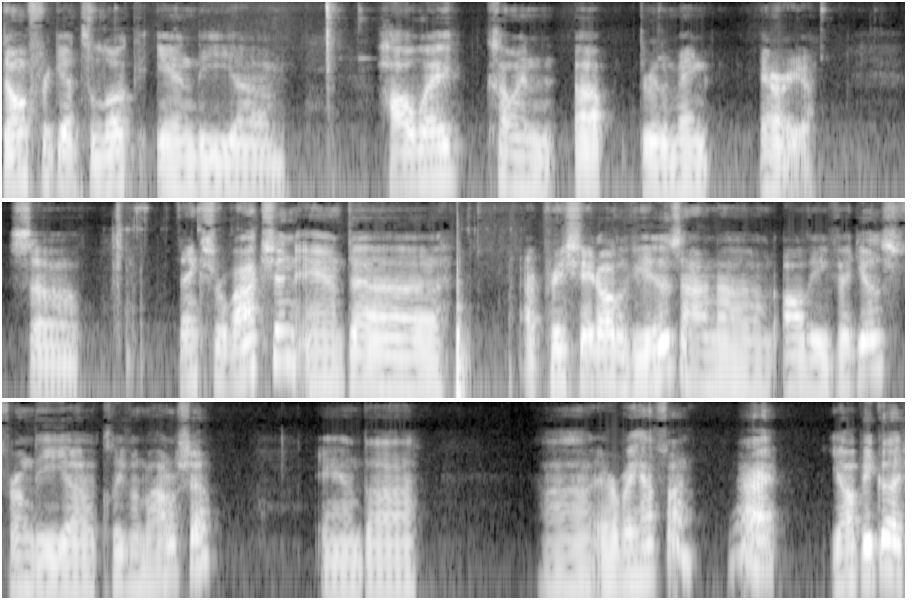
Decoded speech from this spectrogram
don't forget to look in the um, hallway coming up through the main area. So, thanks for watching, and uh, I appreciate all the views on uh, all the videos from the uh, Cleveland Model Show. And uh, uh everybody have fun. All right. Y'all be good.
